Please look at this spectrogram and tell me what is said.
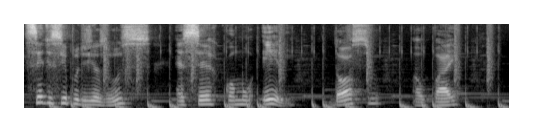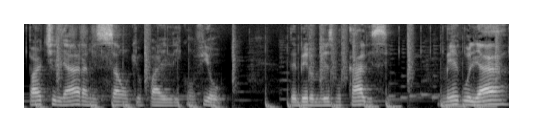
Ser discípulo de Jesus é ser como Ele, dócil ao Pai, partilhar a missão que o Pai lhe confiou, beber o mesmo cálice, mergulhar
